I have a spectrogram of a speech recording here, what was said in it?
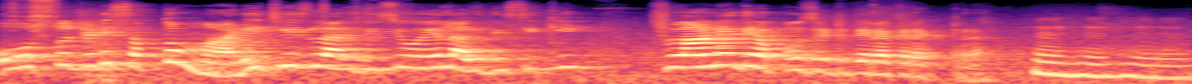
ਉਸ ਤੋਂ ਜਿਹੜੀ ਸਭ ਤੋਂ ਮਾੜੀ ਚੀਜ਼ ਲੱਗਦੀ ਸੀ ਉਹ ਇਹ ਲੱਗਦੀ ਸੀ ਕਿ ਫਲਾਣੇ ਦੇ ਆਪੋਜ਼ਿਟ ਤੇਰਾ ਕੈਰੈਕਟਰ ਆ। ਹੂੰ ਹੂੰ ਹੂੰ।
